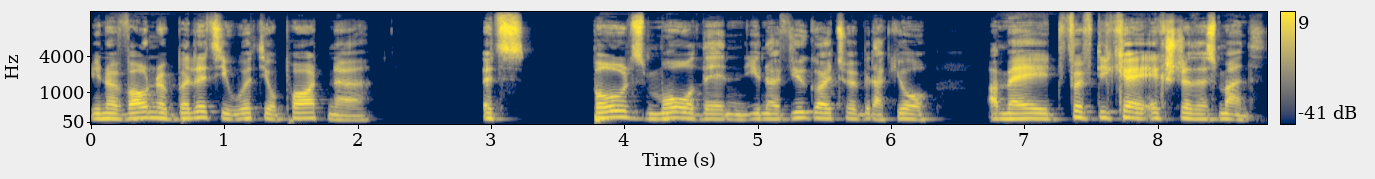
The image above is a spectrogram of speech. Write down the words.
you know, vulnerability with your partner, it's builds more than, you know, if you go to and be like, yo, I made 50K extra this month.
